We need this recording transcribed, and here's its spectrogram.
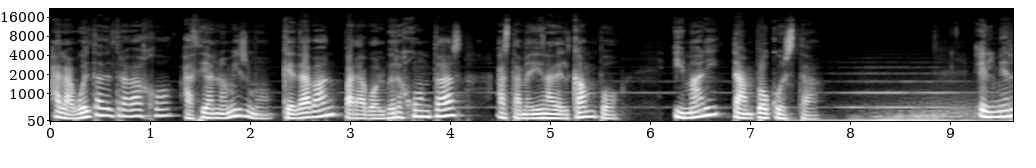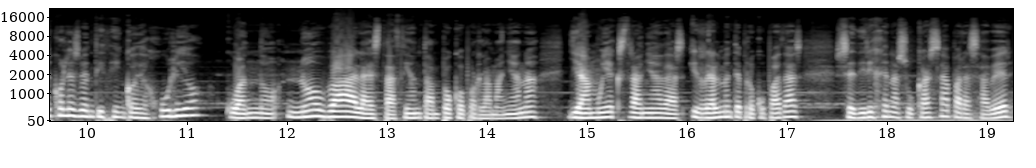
A la vuelta del trabajo hacían lo mismo, quedaban para volver juntas hasta Medina del Campo, y Mari tampoco está. El miércoles 25 de julio, cuando no va a la estación tampoco por la mañana, ya muy extrañadas y realmente preocupadas, se dirigen a su casa para saber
